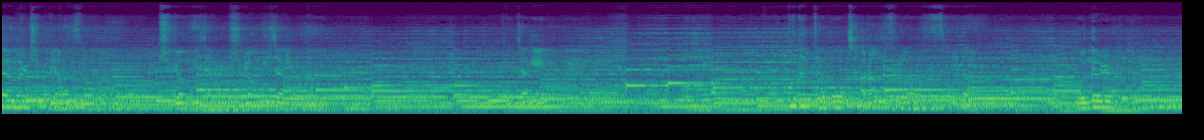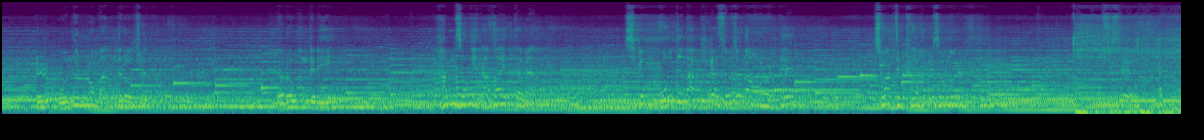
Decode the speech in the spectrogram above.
주경기장을 준비하면서 주경기장을 주경기장이구나 굉장히 어, 뿌듯하고 자랑스러웠습니다. 오늘을 오늘로 만들어준 여러분들이 함성이 남아있다면 지금 모든 악기가 쏟아 나올 때 저한테 그 함성을 주세요.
